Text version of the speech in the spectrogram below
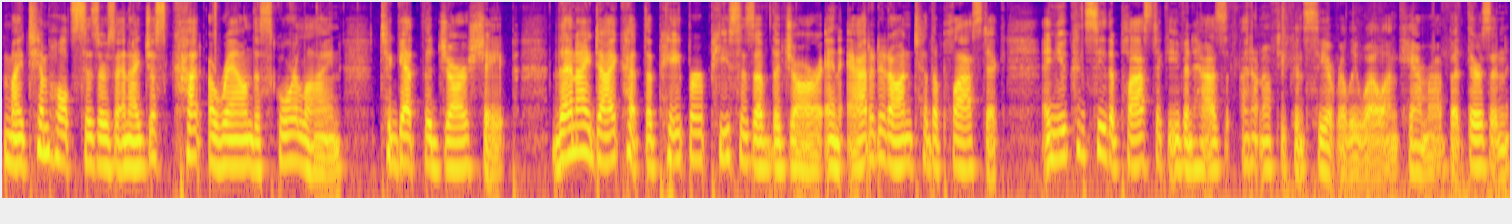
my Tim Holtz scissors and I just cut around the score line to get the jar shape. Then I die cut the paper pieces of the jar and added it onto the plastic. And you can see the plastic even has, I don't know if you can see it really well on camera, but there's an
